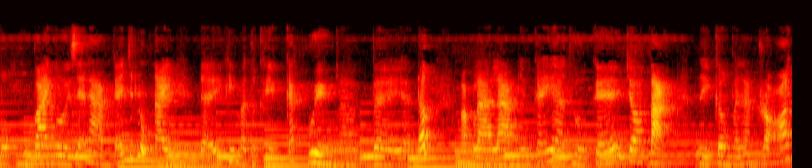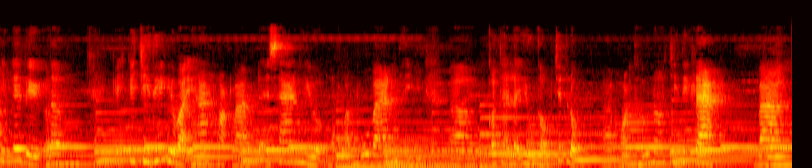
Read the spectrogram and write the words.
một vài người sẽ làm cái trích lục này để khi mà thực hiện các quyền à, về đất hoặc là làm những cái ờ, thừa kế cho tặng thì cần phải làm rõ những cái việc cái cái chi tiết như vậy ha. Hoặc là để sang nhượng hoặc là mua bán thì uh, có thể là yêu cầu trích lục uh, mọi thứ nó chi tiết ra. Và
